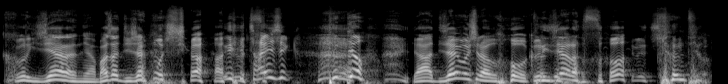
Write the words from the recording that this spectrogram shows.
그걸 이제 알았냐? 맞아, 네 잘못이야. 이 자의식 견뎌 야, 네 잘못이라고. 그걸 이제 알았어. 견뎌.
